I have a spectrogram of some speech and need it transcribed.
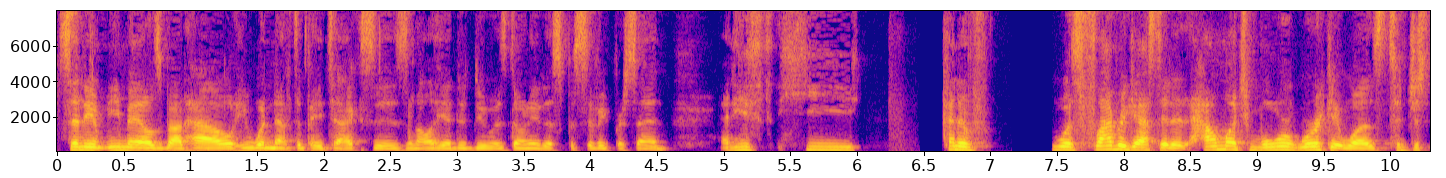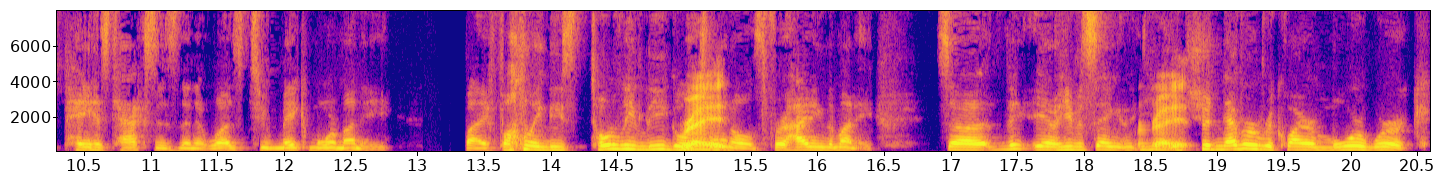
sending him emails about how he wouldn't have to pay taxes and all he had to do was donate a specific percent. And he he kind of was flabbergasted at how much more work it was to just pay his taxes than it was to make more money by following these totally legal right. channels for hiding the money. So you know, he was saying right. it should never require more work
